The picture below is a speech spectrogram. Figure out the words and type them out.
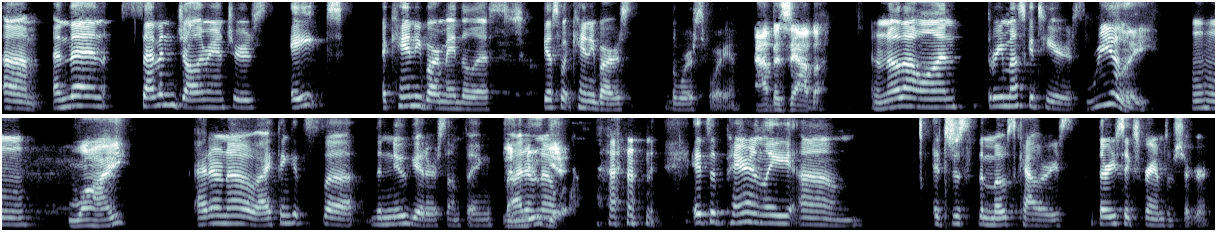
Um, and then seven Jolly Ranchers, eight. A candy bar made the list. Guess what candy bar is the worst for you? Abba Zaba. I don't know that one. Three Musketeers. Really? hmm Why? I don't know. I think it's the the nougat or something. I don't. I don't know. It's apparently um, it's just the most calories. Thirty six grams of sugar.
